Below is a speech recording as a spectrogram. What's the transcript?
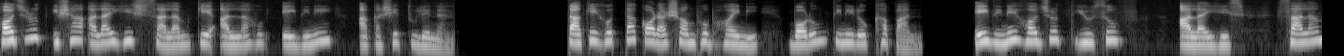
হজরত ঈশা আলাইহিস সালামকে আল্লাহ এই দিনেই আকাশে তুলে নেন। তাকে হত্যা করা সম্ভব হয়নি, বরং তিনি রক্ষা পান। এই দিনে হজরত ইউসুফ আলাইহিস সালাম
